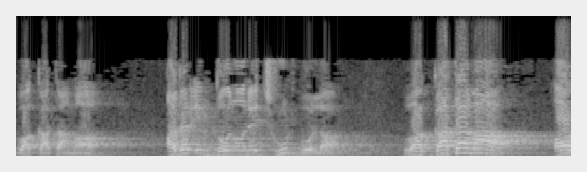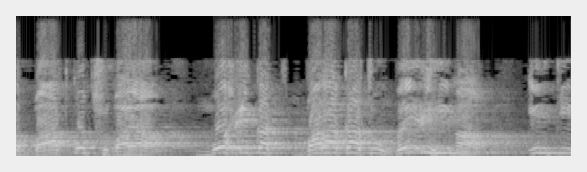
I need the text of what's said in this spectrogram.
و کاتاما اگر ان دونوں نے جھوٹ بولا۔ وہ کاتاما اور بات کو چھپایا موحقت بارہ کا بے ماں ان کی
